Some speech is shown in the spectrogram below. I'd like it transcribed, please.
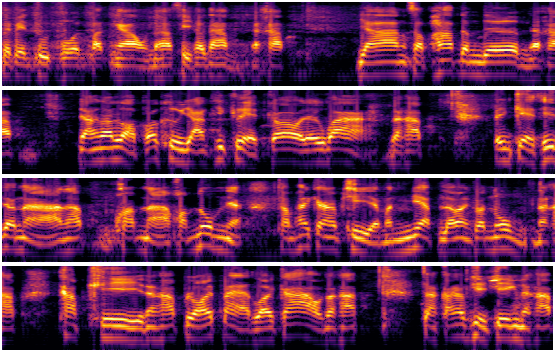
จะเป็นทูโทนปัดเงานะครับสีเทาดำนะครับ ยางสภาพเดิมๆนะครับ ยางดันหลบก็คือยางที่เกรดก็เรียกว่านะครับ เป็นเกรดที่หนานะครับ ความหนาความนุ่มเนี่ยทำให้การขับขี่มันเงียบแล้วมันก็นุ่มนะครับขับขี่นะครับร้อยแปดร้อยเก้านะครับ จากการขับขี่จริงนะครับ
